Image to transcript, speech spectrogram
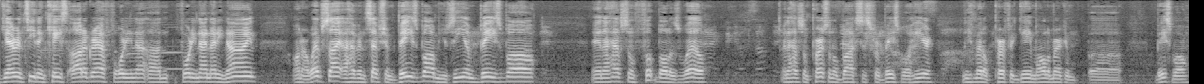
guaranteed encased autograph, 49 uh, 49.99 on our website. I have Inception Baseball, Museum Baseball, and I have some football as well. And I have some personal boxes for baseball here. Leaf Metal Perfect Game All American uh, Baseball.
